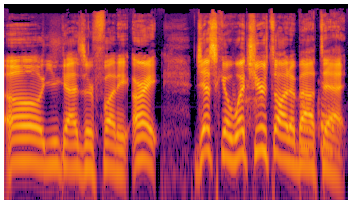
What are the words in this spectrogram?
Oh, you guys are funny. All right, Jessica, what's your thought about that?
